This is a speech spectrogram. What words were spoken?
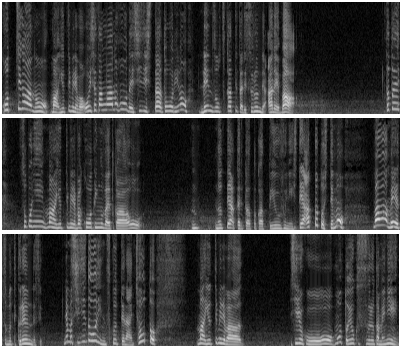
こっち側のまあ言ってみればお医者さん側の方で指示した通りのレンズを使ってたりするんであればたとえそこにまあ言ってみればコーティング剤とかを塗ってあったりだとかっていう風にしてあったとしてもまあまあ目つむってくれるんですよ。でも指示通りに作ってないちょっとまあ言ってみれば視力をもっと良くするために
